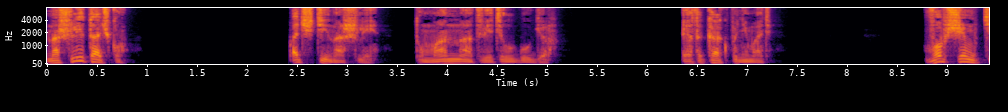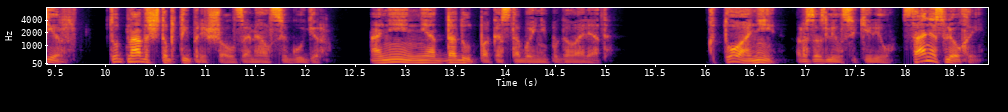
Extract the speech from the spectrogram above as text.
«Нашли тачку?» «Почти нашли», — туманно ответил Гугер. «Это как понимать?» «В общем, Кир, тут надо, чтобы ты пришел», — замялся Гугер. «Они не отдадут, пока с тобой не поговорят». «Кто они?» — разозлился Кирилл. «Саня с Лехой?»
